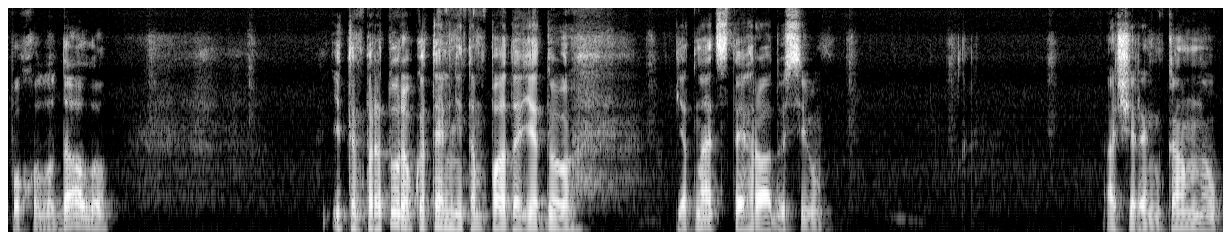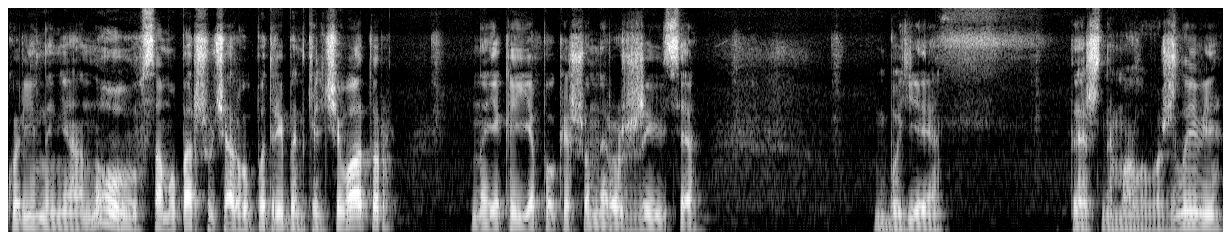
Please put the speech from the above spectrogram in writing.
похолодало. І температура в котельні там падає до 15 градусів. А черенкам на укорінення, ну, в саму першу чергу потрібен кільчеватор, на який я поки що не розжився, бо є теж немало важливі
